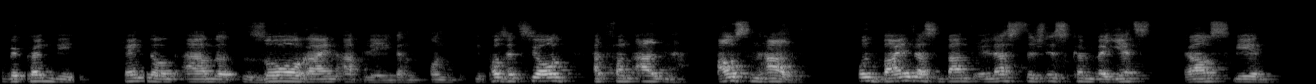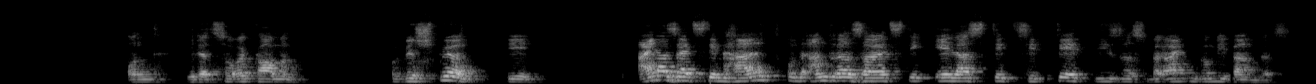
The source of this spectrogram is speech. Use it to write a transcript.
Und wir können die Hände und Arme so rein ablegen. Und die Position hat von außen Halt. Und weil das Band elastisch ist, können wir jetzt rausgehen und wieder zurückkommen. Und wir spüren die einerseits den Halt und andererseits die Elastizität dieses breiten Gummibandes.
